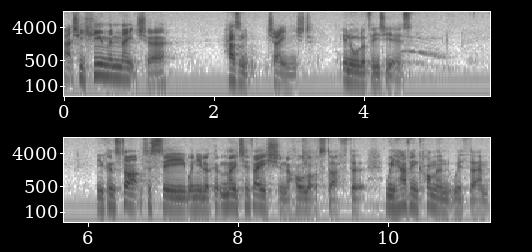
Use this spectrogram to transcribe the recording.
Actually, human nature hasn't changed in all of these years. You can start to see when you look at motivation a whole lot of stuff that we have in common with them.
